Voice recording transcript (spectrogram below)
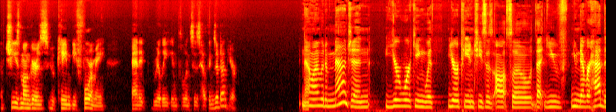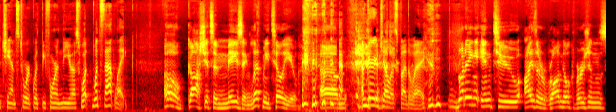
of cheesemongers who came before me, and it really influences how things are done here. Now, I would imagine you're working with European cheeses also that you've you never had the chance to work with before in the US. What what's that like? Oh gosh, it's amazing. Let me tell you. Um, I'm very jealous, by the way. running into either raw milk versions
